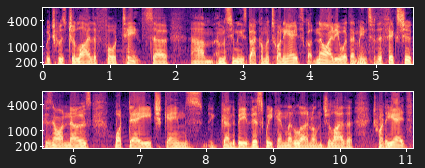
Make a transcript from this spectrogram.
which was July the 14th. So um, I'm assuming he's back on the 28th. Got no idea what that means for the fixture because no one knows what day each game's going to be this weekend, let alone on July the 28th.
